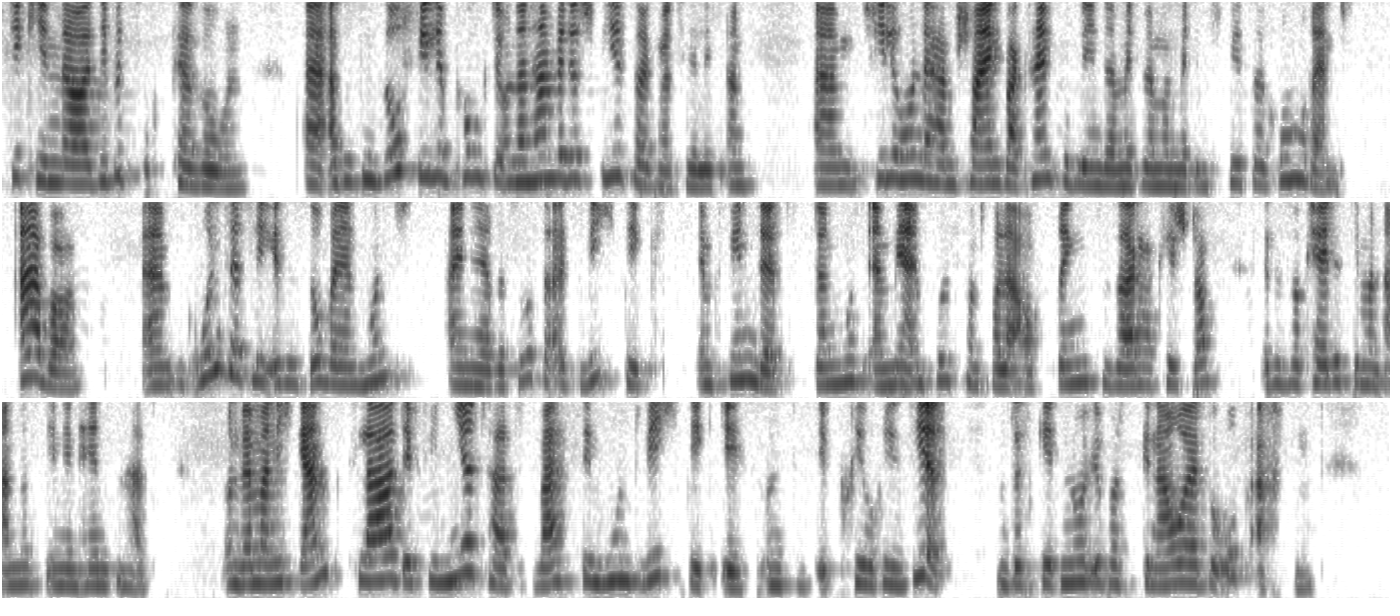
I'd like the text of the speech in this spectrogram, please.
Die Kinder, die Bezugsperson. Äh, also es sind so viele Punkte. Und dann haben wir das Spielzeug natürlich. Und ähm, viele Hunde haben scheinbar kein Problem damit, wenn man mit dem Spielzeug rumrennt. Aber ähm, grundsätzlich ist es so, wenn ein Hund eine Ressource als wichtig empfindet, dann muss er mehr Impulskontrolle aufbringen, zu sagen, okay, stopp, es ist okay, dass jemand anders die in den Händen hat. Und wenn man nicht ganz klar definiert hat, was dem Hund wichtig ist und priorisiert, und das geht nur übers genaue Beobachten,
